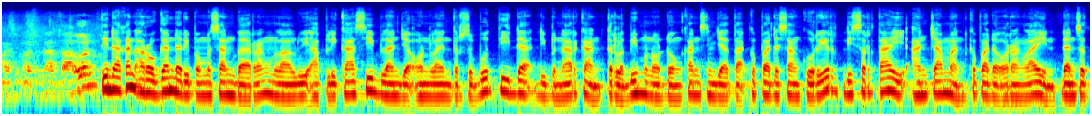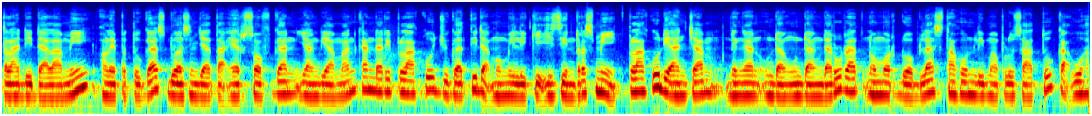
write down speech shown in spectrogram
maksimal 9 tahun. Tindakan arogan dari pemesan barang melalui aplikasi belanja online tersebut tidak dibenarkan, terlebih menodongkan senjata kepada sang kurir disertai ancaman kepada orang lain. Dan setelah didalami oleh petugas, dua senjata airsoft gun yang diamankan dari pelaku juga tidak memiliki izin resmi. Pelaku diancam dengan Undang-Undang Darurat Nomor 12 Tahun 51 KUH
